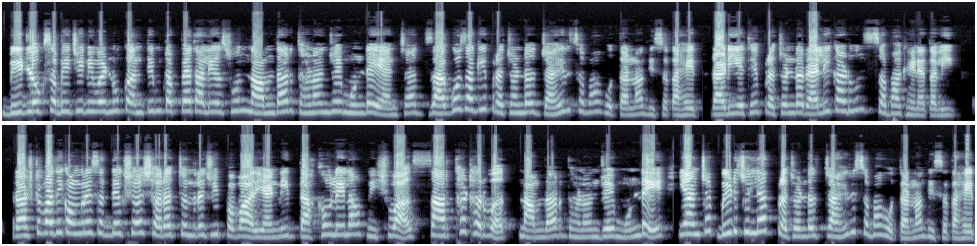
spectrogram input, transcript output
बीड लोकसभेची निवडणूक अंतिम टप्प्यात आली असून नामदार धनंजय मुंडे यांच्या जागोजागी प्रचंड जाहीर सभा होताना दिसत आहेत. राडी येथे प्रचंड रॅली काढून सभा घेण्यात आली. राष्ट्रवादी काँग्रेस अध्यक्ष शरदचंद्रजी पवार यांनी दाखवलेला विश्वास सार्थ ठरवत नामदार धनंजय मुंडे यांच्या बीड जिल्ह्यात प्रचंड जाहीर सभा होताना दिसत आहेत.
